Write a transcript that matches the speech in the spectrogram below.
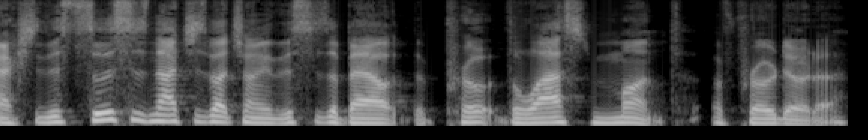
Actually, this so this is not just about China. This is about the pro the last month of Pro Dota,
